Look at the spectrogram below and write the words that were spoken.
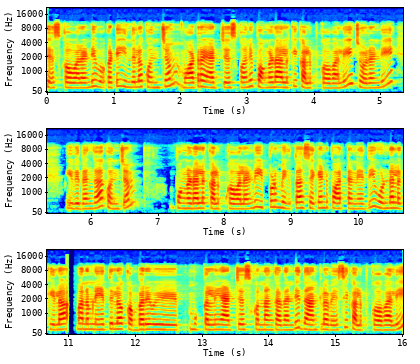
చేసుకోవాలండి. ఒకటి ఇందులో కొంచెం వాటర్ యాడ్ చేసుకొని పొంగడాలకి కలుపుకోవాలి. చూడండి ఈ విధంగా కొంచెం పొంగడాలకు కలుపుకోవాలండి. ఇప్పుడు మిగతా సెకండ్ పార్ట్ అనేది ఉండలకి ఇలా మనం నేతిలో కొబ్బరి ముక్కల్ని యాడ్ చేసుకున్నాం కదండి దాంట్లో వేసి కలుపుకోవాలి.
